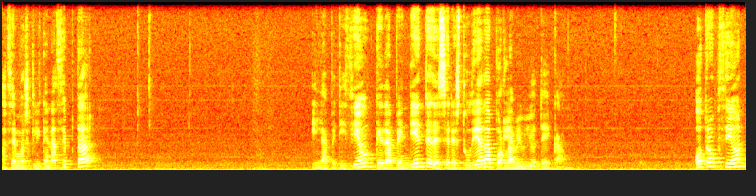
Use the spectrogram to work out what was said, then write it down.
Hacemos clic en aceptar y la petición queda pendiente de ser estudiada por la biblioteca. Otra opción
